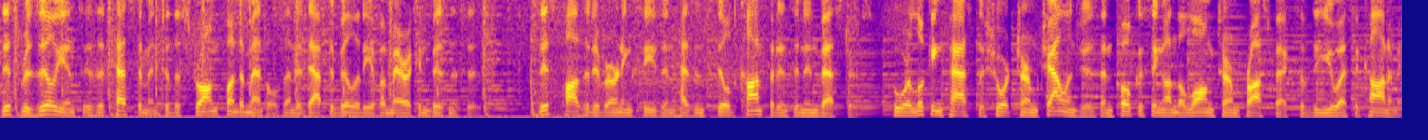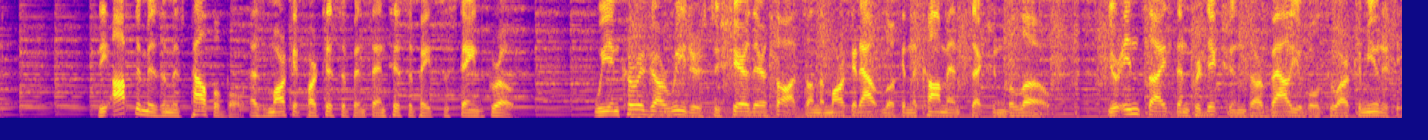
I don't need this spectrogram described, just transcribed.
This resilience is a testament to the strong fundamentals and adaptability of American businesses. This positive earnings season has instilled confidence in investors, who are looking past the short-term challenges and focusing on the long-term prospects of the U.S. economy. The optimism is palpable as market participants anticipate sustained growth. We encourage our readers to share their thoughts on the market outlook in the comments section below. Your insights and predictions are valuable to our community.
